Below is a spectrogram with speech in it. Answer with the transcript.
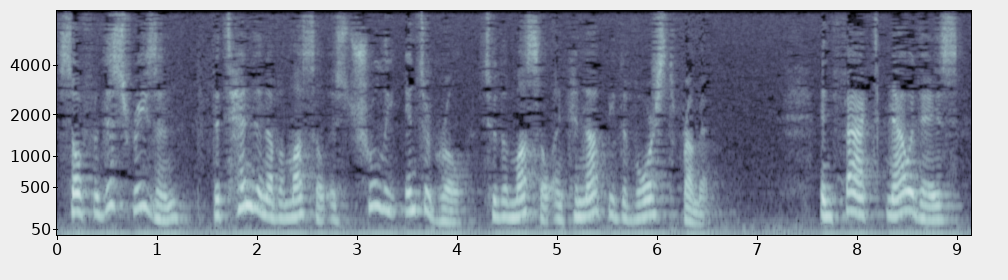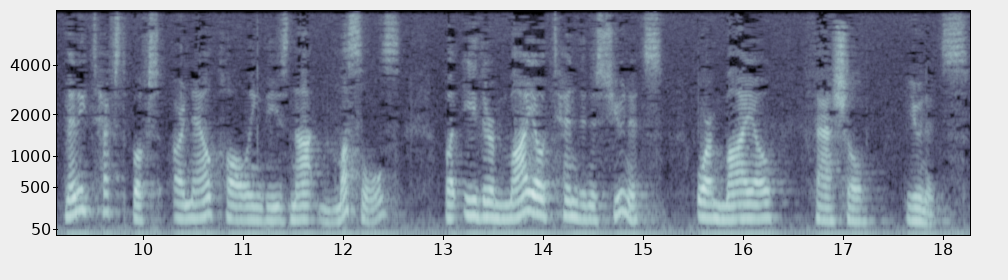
So for this reason, the tendon of a muscle is truly integral to the muscle and cannot be divorced from it. In fact, nowadays, many textbooks are now calling these not muscles, but either myotendinous units or myofascial units.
